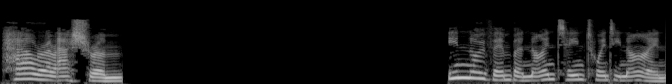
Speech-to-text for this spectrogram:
Howrah ashram In November 1929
